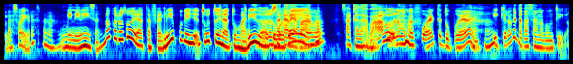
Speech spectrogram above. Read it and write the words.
las suegras, ¿verdad? minimizan. No, pero tú deberías estar feliz porque tú tienes a tu marido, No, a tu saca de abajo. ¿verdad? Saca de Tú abajo. eres una mujer fuerte, tú puedes. Ajá. ¿Y qué es lo que está pasando contigo?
